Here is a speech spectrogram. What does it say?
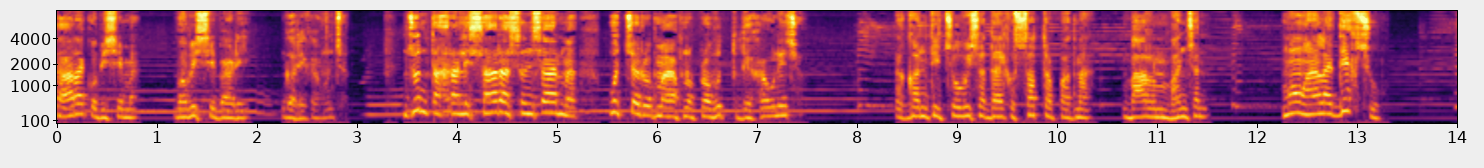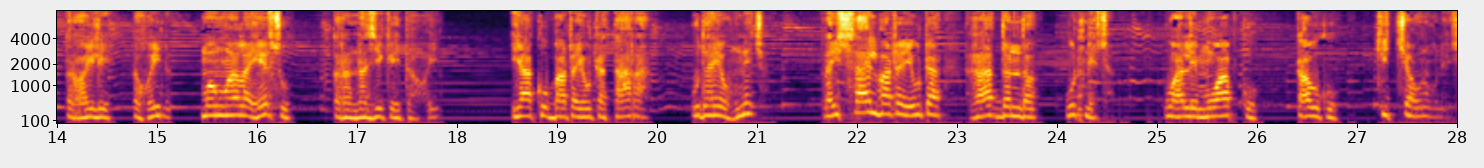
ताराको विषयमा भविष्यवाणी गरेका हुन्छन्। जुन ताराले सारा संसारमा उच्च रूपमा आफ्नो प्रभुत्व देखाउनेछ। र गन्ती चौबिस अध्यायको सत्र पदमा बालम भन्छन्। म उहाँलाई देख्छु तर अहिले त होइन। म उहाँलाई हेर्छु तर नजिकै त होइन। याकुबबाट एउटा तारा उदय हुनेछ र इसरायलबाट एउटा राजदण्ड उठ्नेछ। उहाँले मुवाबको टाउको किच्याउनु हुनेछ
